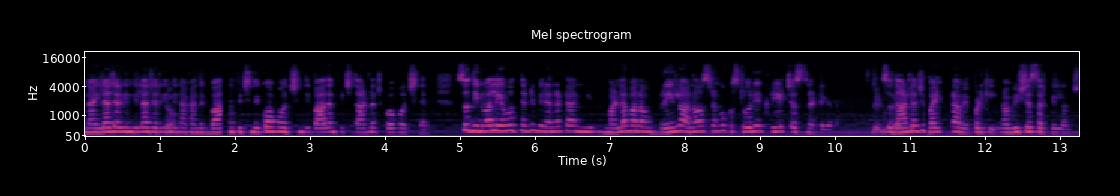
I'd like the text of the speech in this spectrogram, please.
నా ఇలా జరిగింది ఇలా జరిగింది నాకు అందుకు బాధ అనిపించింది కోపం వచ్చింది బాధ అనిపించింది దాంట్లోంచి కోపం వచ్చిందని. సో దీనివల్ల ఏమవుతుందంటే మీరు అన్నట్టు మళ్ళీ మనం బ్రెయిన్లో అనవసరంగా ఒక స్టోరీ క్రియేట్ చేస్తున్నట్టే కదా. సో దాంట్లోంచి బయట రావు ఎప్పటికీ ఆ విషయ సర్కిల్ నుంచి.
